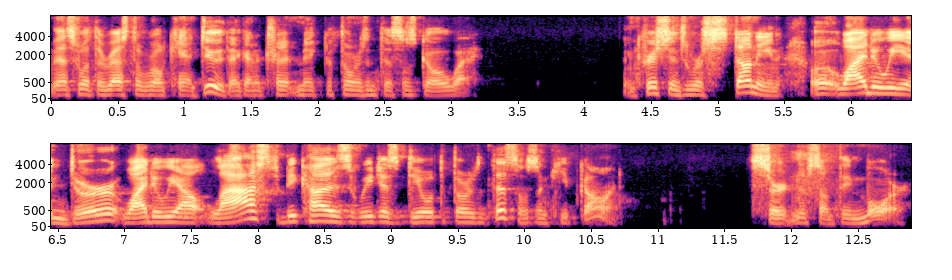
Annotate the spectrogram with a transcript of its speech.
that's what the rest of the world can't do. They got to try to make the thorns and thistles go away. And Christians, we're stunning. Uh, why do we endure? Why do we outlast? Because we just deal with the thorns and thistles and keep going, certain of something more.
